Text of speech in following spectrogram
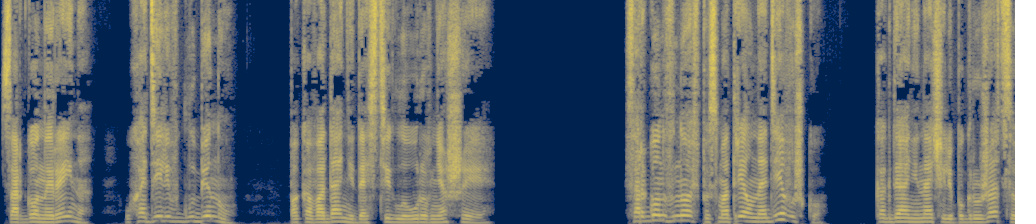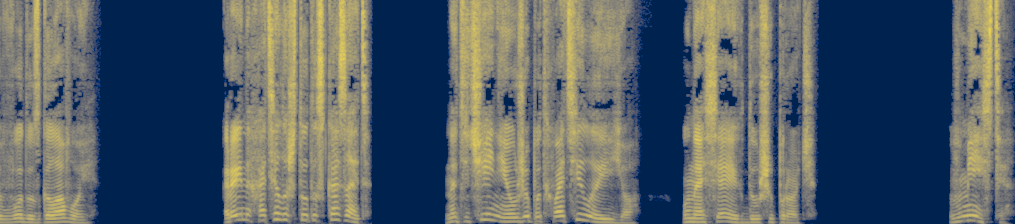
Саргон и Рейна уходили в глубину, пока вода не достигла уровня шеи. Саргон вновь посмотрел на девушку, когда они начали погружаться в воду с головой. Рейна хотела что-то сказать, но течение уже подхватило ее, унося их души прочь. Вместе.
